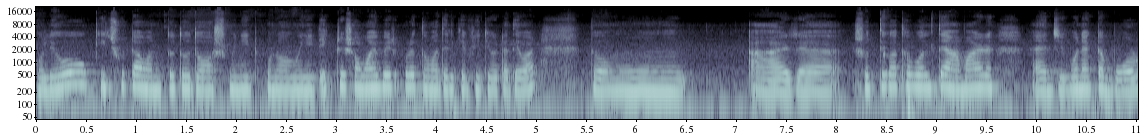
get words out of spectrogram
হলেও কিছুটা অন্তত দশ মিনিট, পনেরো মিনিট একটু সময় বের করে তোমাদেরকে ভিডিওটা দেওয়ার। তো আর সত্যি কথা বলতে আমার জীবনে একটা বড়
